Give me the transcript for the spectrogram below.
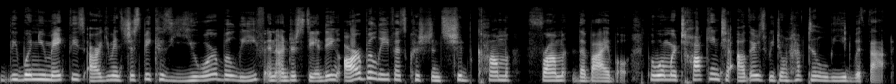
the, when you make these arguments, just because your belief and understanding, our belief as Christians should come from the Bible. But when we're talking to others, we don't have to lead with that.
